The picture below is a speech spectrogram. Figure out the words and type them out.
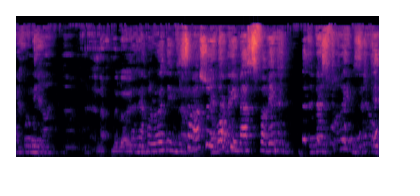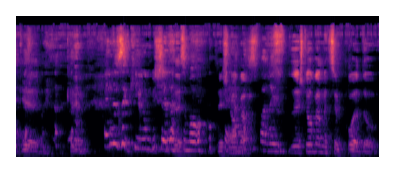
איך הוא נראה? אנחנו לא יודעים. אנחנו לא יודעים, זה שם משהו אירופי מהספרים. זה מהספרים, זהו. כן, כן. אין לזה קיום בשל עצמו. זה ישנו קיים גם- בספרים. זה ישנו גם אצל פועדוב.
